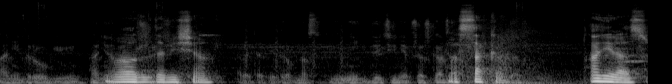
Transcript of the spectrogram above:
ani drugi, ani Mordę misia. Ale takie drobnostki nigdy ci nie przeszkadzały. Masakra. Ani razu.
